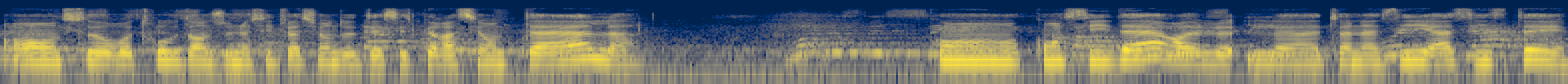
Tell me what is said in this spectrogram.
On se retrouve dans une situation de désespération telle qu'on considère l'euthanasie assistée.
